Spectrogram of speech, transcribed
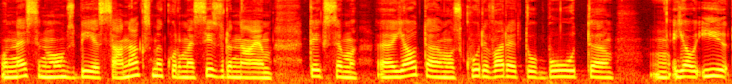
Un nesen mums bija sanāksme, kur mēs izrunājam, teiksim, jautājumus, kuri varētu būt uh, jau ir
